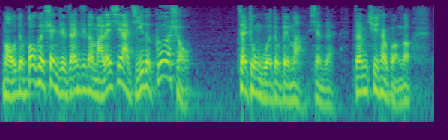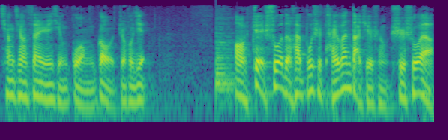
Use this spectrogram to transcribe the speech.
矛盾，包括甚至咱知道马来西亚籍的歌手在中国都被骂。现在咱们去一下广告，锵锵三人行广告之后见。哦，这说的还不是台湾大学生，是说呀，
